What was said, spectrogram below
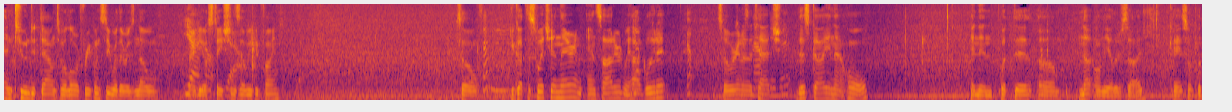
and tuned it down to a lower frequency where there was no Yeah, radio no, stations yeah. that we could find. So you got the switch in there and, and soldered. We Yep. hot glued it. Yep. So we're gonna Just attach this guy in that hole, and then put the um, nut on the other side. Okay, so put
